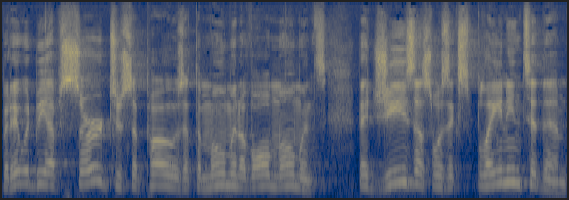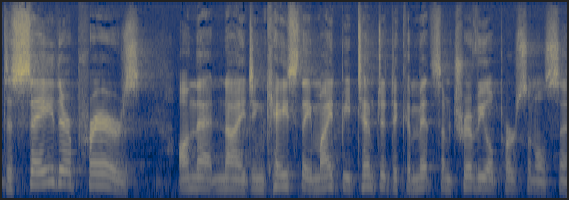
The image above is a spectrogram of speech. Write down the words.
But it would be absurd to suppose at the moment of all moments that Jesus was explaining to them to say their prayers on that night in case they might be tempted to commit some trivial personal sin.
